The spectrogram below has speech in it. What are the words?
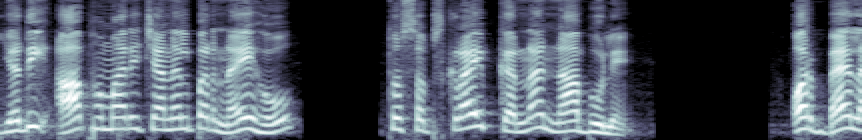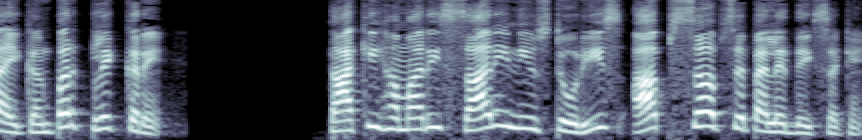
यदि आप हमारे चैनल पर नए हो तो सब्सक्राइब करना ना भूलें और बेल आइकन पर क्लिक करें ताकि हमारी सारी न्यूज़ स्टोरीज आप सबसे पहले देख सकें।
